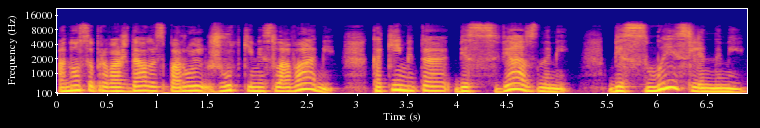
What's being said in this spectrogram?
Оно сопровождалось порой жуткими словами, какими-то бессвязными, бессмысленными.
